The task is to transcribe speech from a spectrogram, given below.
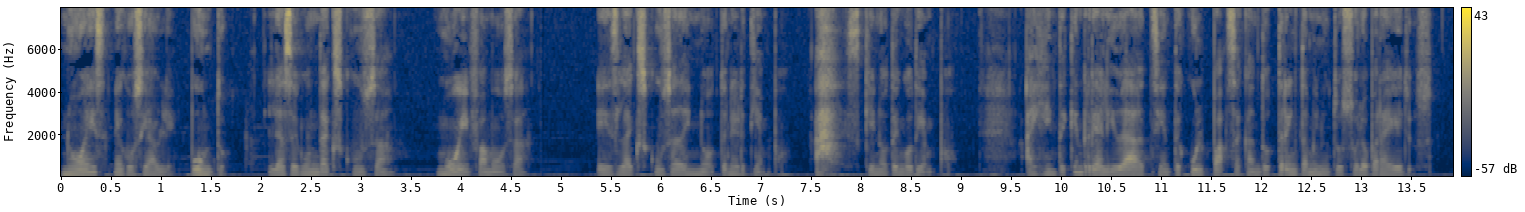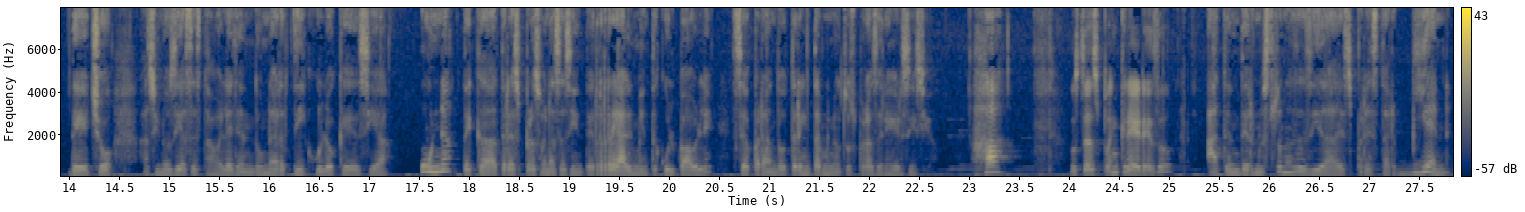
No es negociable, punto. La segunda excusa, muy famosa, es la excusa de no tener tiempo. Ah, es que no tengo tiempo. Hay gente que en realidad siente culpa sacando 30 minutos solo para ellos. De hecho, hace unos días estaba leyendo un artículo que decía una de cada tres personas se siente realmente culpable separando 30 minutos para hacer ejercicio. ¡Ja! ¿Ustedes pueden creer eso? Atender nuestras necesidades para estar bien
